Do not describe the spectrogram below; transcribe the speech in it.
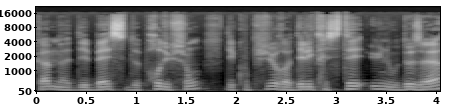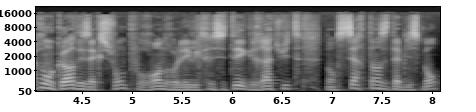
comme des baisses de production, des coupures d'électricité une ou deux heures, ou encore des actions pour rendre l'électricité gratuite dans certains établissements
